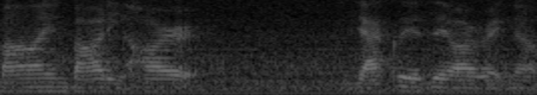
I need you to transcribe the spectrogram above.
mind, body, heart exactly as they are right now.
